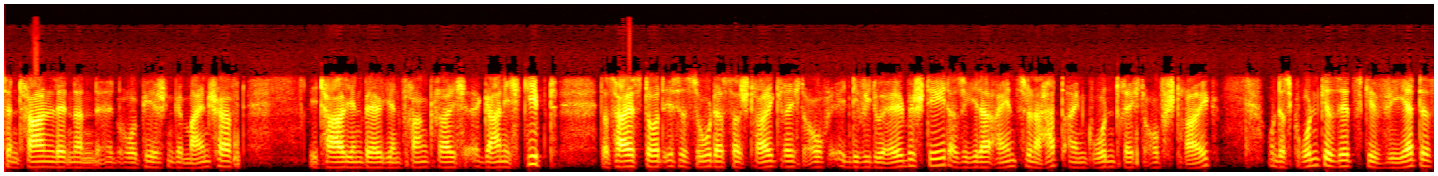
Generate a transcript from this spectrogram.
zentralen Ländern der Europäischen Gemeinschaft Italien, Belgien, Frankreich äh, gar nicht gibt. Das heißt, dort ist es so, dass das Streikrecht auch individuell besteht. Also jeder Einzelne hat ein Grundrecht auf Streik. Und das Grundgesetz gewährt das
